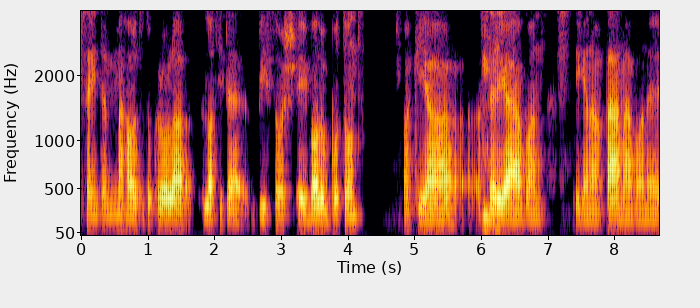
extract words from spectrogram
szerintem már hallottatok róla, Laci, te biztos, egy Balog Botont, aki a, a szeriában, igen, a Pálmában ö,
